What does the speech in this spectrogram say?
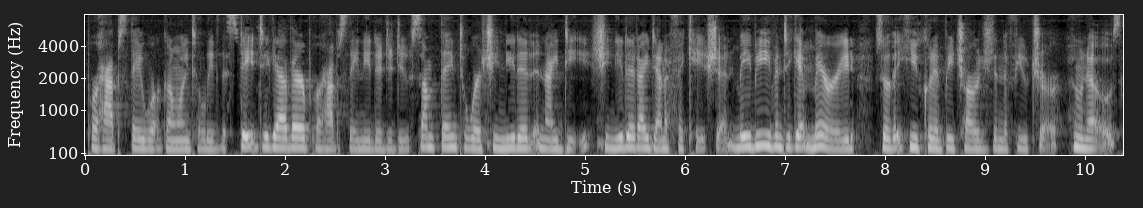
perhaps they were going to leave the state together. Perhaps they needed to do something to where she needed an ID. She needed identification, maybe even to get married so that he couldn't be charged in the future. Who knows?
